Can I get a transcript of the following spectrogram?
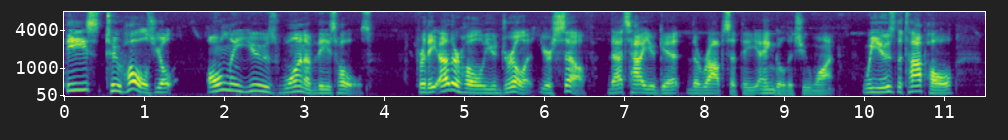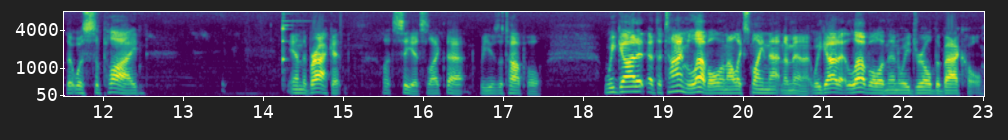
these two holes, you'll only use one of these holes. For the other hole, you drill it yourself. That's how you get the ROPS at the angle that you want. We use the top hole that was supplied in the bracket. Let's see, it's like that. We use the top hole. we got it at the time level, and I'll explain that in a minute. We got it level and then we drilled the back hole.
